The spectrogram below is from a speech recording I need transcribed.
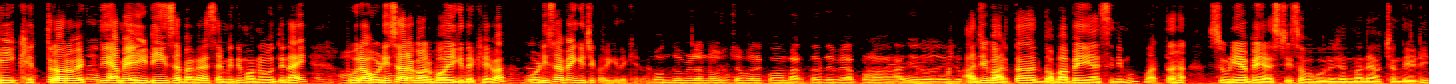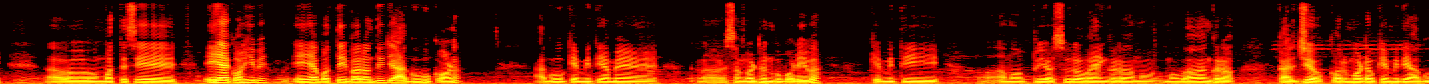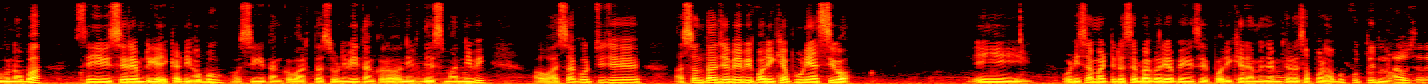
ଏଇ କ୍ଷେତ୍ରର ବ୍ୟକ୍ତି ଆମେ ଏଇଠି ହିଁ ସେବା କରିବା ସେମିତି ମନୋବୃତ୍ତି ନାହିଁ ପୁରା ଓଡ଼ିଶାର ଗର୍ବ ହୋଇକି ଦେଖେଇବା ଓଡ଼ିଶା ପାଇଁ କିଛି କରିକି ଦେଖେଇବା ବନ୍ଧୁ ମିଳନ ଉତ୍ସବରେ କ'ଣ ବାର୍ତ୍ତା ଦେବେ ଆପଣ ଆଜିର ଆଜି ବାର୍ତ୍ତା ଦେବା ପାଇଁ ଆସିନି ମୁଁ ବାର୍ତ୍ତା ଶୁଣିବା ପାଇଁ ଆସିଛି ସବୁ ଗୁରୁଜନମାନେ ଅଛନ୍ତି ଏଇଠି ଆଉ ମୋତେ ସିଏ ଏହା କହିବେ ଏହା ବତେଇ ପାରନ୍ତି ଯେ ଆଗକୁ କ'ଣ ଆଗକୁ କେମିତି ଆମେ ସଂଗଠନକୁ ବଢ଼େଇବା କେମିତି ଆମ ପ୍ରିୟ ସୁର ଭାଇଙ୍କର ଆମ ମୋ ବାବାଙ୍କର कार्य कर्मटा केमी आगू नवा से ही विषय में एकाठी हबु बसिकार्ता शुणी निर्देश मानवि आशा कर आसंता जब भी परीक्षा पुणी आसव ओडिशा मटीर सेवा करने से परीक्षा आम जमी तेज सफल हबु उत्तीर्ण सर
